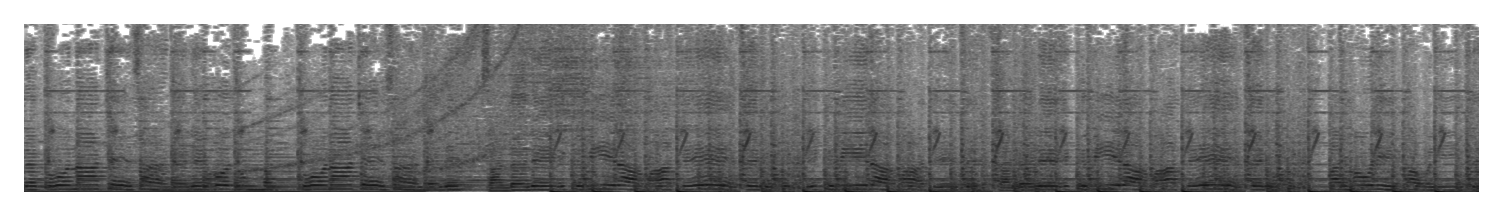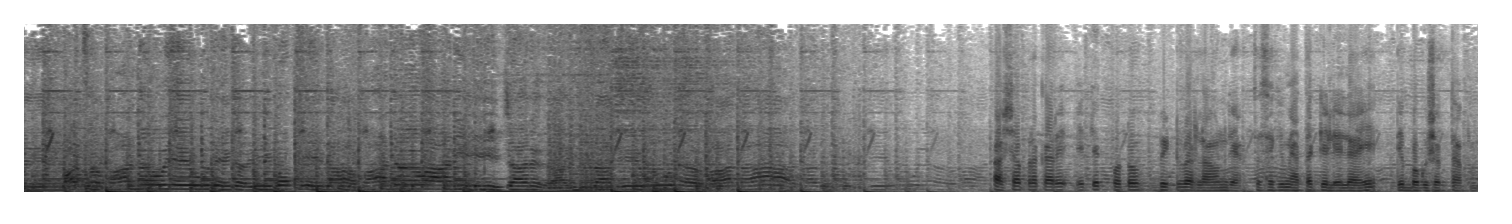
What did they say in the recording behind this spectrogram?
झुंबर कोणाचे सांडले गो झुंबर कोणाचे सांडले? सांडले एक वीरा मातेचे. एक वीरा मातेचे. सांडले एक वीरा मातेचे. गो आई माऊली माऊली ते पांडव येऊ दे घरी केला पांडवानी चार आईला देऊन बाधा अशा प्रकारे एक एक फोटो बीटवर लावून घ्या. जसं की मी आता केलेलं आहे ते बघू शकता आपण.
